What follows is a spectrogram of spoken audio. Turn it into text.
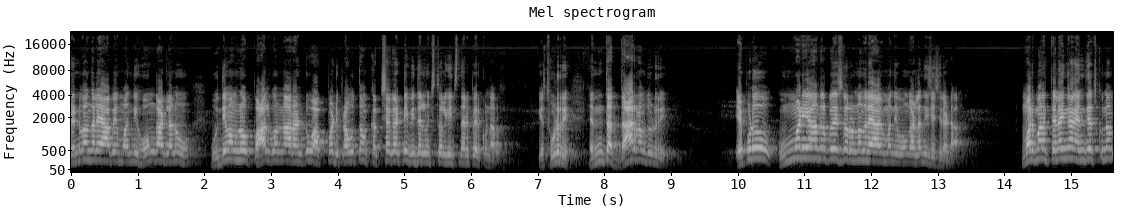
రెండు వందల యాభై మంది హోంగార్డులను ఉద్యమంలో పాల్గొన్నారంటూ అప్పటి ప్రభుత్వం కక్షగట్టి విధుల నుంచి తొలగించిందని పేర్కొన్నారు. ఇక చూడుర్రి ఎంత దారుణం చూడుర్రి. ఎప్పుడు ఉమ్మడి ఆంధ్రప్రదేశ్లో రెండు వందల యాభై మంది హోంగార్డులను తీసేసిరట. మరి మనం తెలంగాణ ఎంత తెచ్చుకున్నాం?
